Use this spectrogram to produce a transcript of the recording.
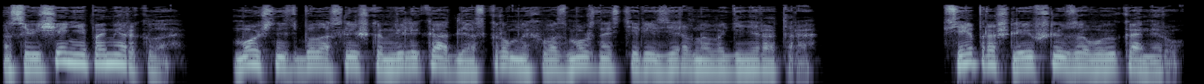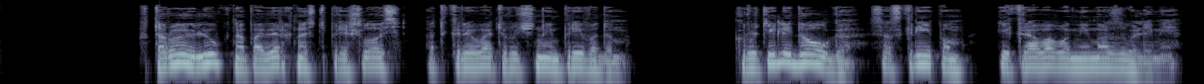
Освещение померкло. Мощность была слишком велика для скромных возможностей резервного генератора. Все прошли в шлюзовую камеру. Второй люк на поверхность пришлось открывать ручным приводом. Крутили долго, со скрипом и кровавыми мозолями.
